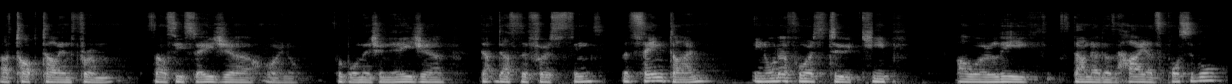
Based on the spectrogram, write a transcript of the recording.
a top talent from Southeast Asia or you know football nation in Asia. That that's the first at the same time, in order for us to keep our league standard as high as possible,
